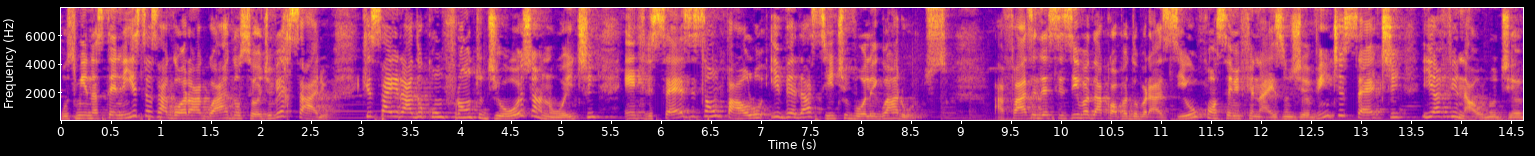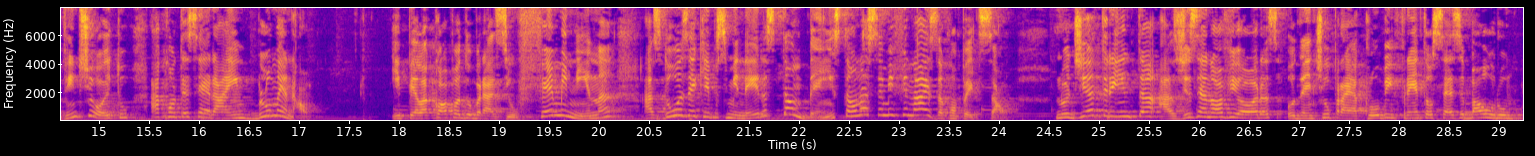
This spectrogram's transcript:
Os Minas tenistas agora aguardam seu adversário, que sairá do confronto de hoje à noite entre SESI São Paulo e Vedacity Vôlei Guarulhos. A fase decisiva da Copa do Brasil, com semifinais no dia 27 e a final no dia 28, acontecerá em Blumenau. E pela Copa do Brasil Feminina, as duas equipes mineiras também estão nas semifinais da competição. No dia 30, às 19 horas, o Dentil Praia Clube enfrenta o SESI Bauru.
